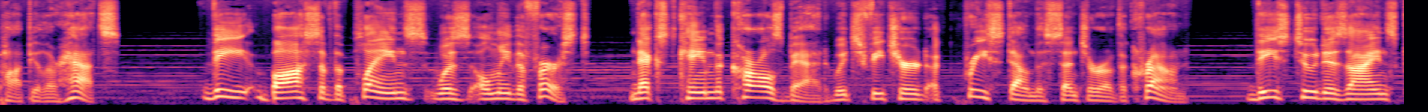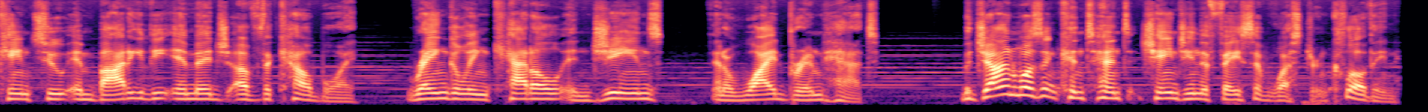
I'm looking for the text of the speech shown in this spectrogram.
popular hats. The Boss of the Plains was only the first. Next came the Carlsbad, which featured a crease down the center of the crown. These two designs came to embody the image of the cowboy, wrangling cattle in jeans and a wide brimmed hat. But John wasn't content changing the face of Western clothing.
